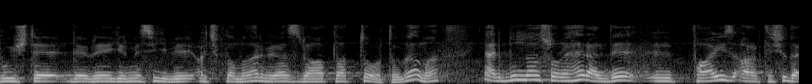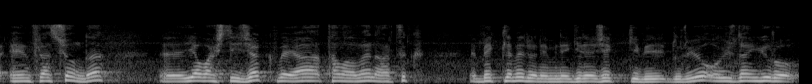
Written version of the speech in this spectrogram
bu işte devreye girmesi gibi açıklamalar biraz rahatlattı ortalığı ama yani bundan sonra herhalde e, faiz artışı da enflasyon da e, yavaşlayacak veya tamamen artık bekleme dönemine girecek gibi duruyor. O yüzden euro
